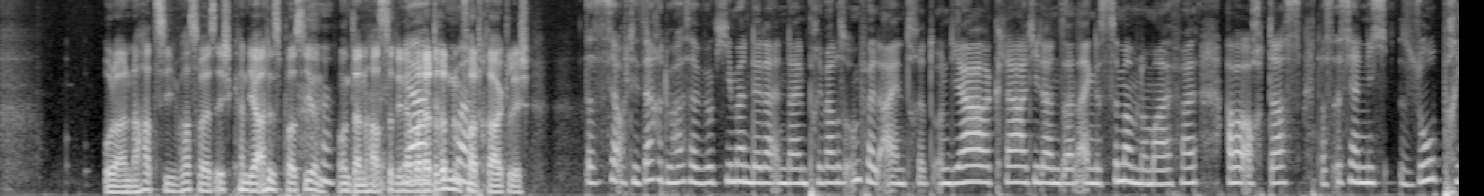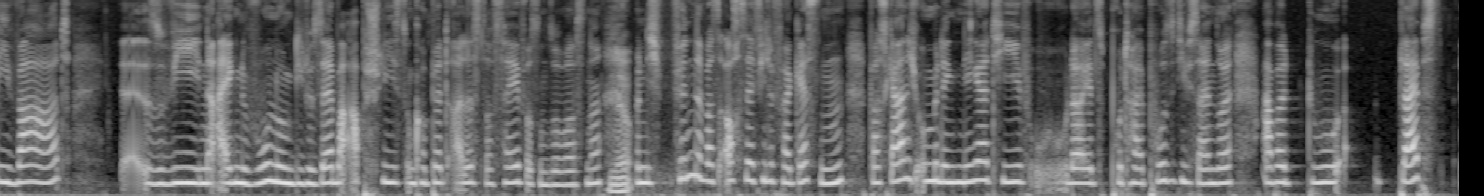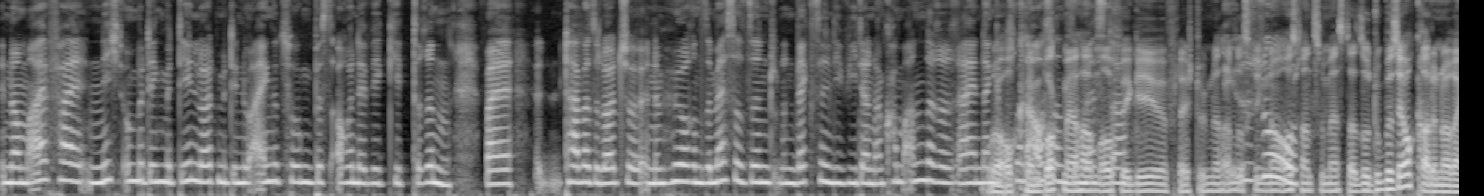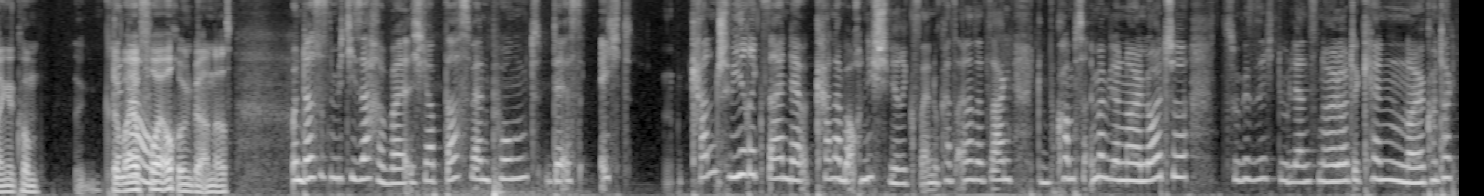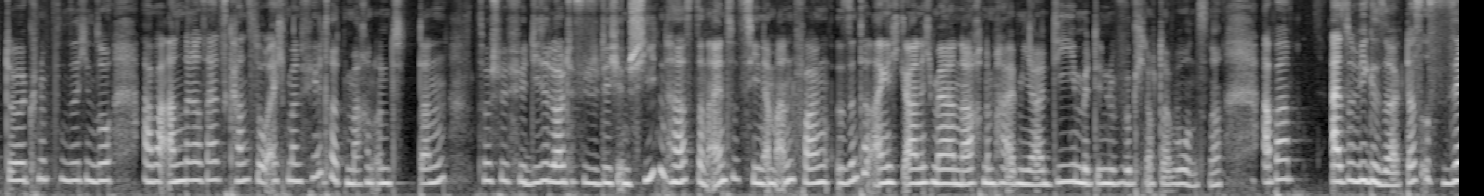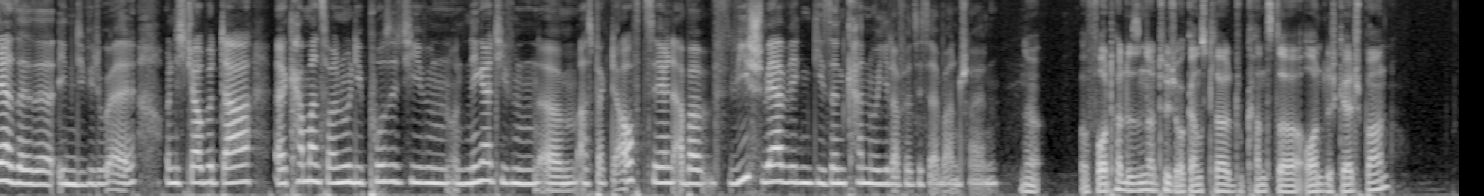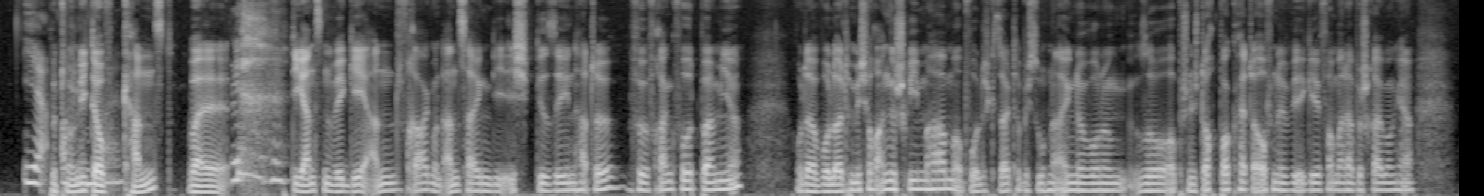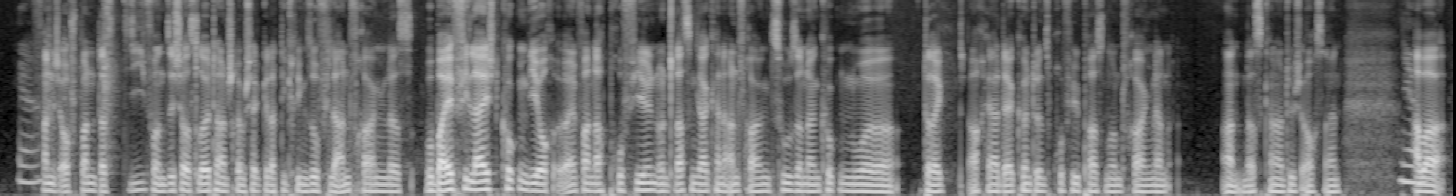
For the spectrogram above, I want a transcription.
Oder Nazi, was weiß ich, kann dir alles passieren. Und dann hast du den Ja, aber da drin vertraglich. Das ist ja auch die Sache. Du hast ja wirklich jemanden, der da in dein privates Umfeld eintritt. Und ja, klar hat jeder in sein eigenes Zimmer im Normalfall. Aber auch das, das ist ja nicht so privat, so wie eine eigene Wohnung, die du selber abschließt und komplett alles da safe ist und sowas, ne? Ja. Und ich finde, was auch sehr viele vergessen, was gar nicht unbedingt negativ oder jetzt brutal positiv sein soll, aber du bleibst im Normalfall nicht unbedingt mit den Leuten, mit denen du eingezogen bist, auch in der WG drin, weil äh, teilweise Leute in einem höheren Semester sind und dann wechseln die wieder und dann kommen andere rein, dann Oder auch keinen Bock mehr haben auf. WG, vielleicht irgendwas anderes ein So. Auslandssemester. Also du bist ja auch gerade neu reingekommen. Da war ja Genau. vorher auch irgendwer anders. Und das ist nämlich die Sache, weil ich glaube, das wäre ein Punkt, der ist echt, kann schwierig sein, der kann aber auch nicht schwierig sein. Du kannst einerseits sagen, du bekommst immer wieder neue Leute zu Gesicht, du lernst neue Leute kennen, neue Kontakte knüpfen sich und so, aber andererseits kannst du auch echt mal einen Fehltritt machen und dann zum Beispiel für diese Leute, für die du dich entschieden hast, dann einzuziehen am Anfang, sind dann eigentlich gar nicht mehr nach einem halben Jahr die, mit denen du wirklich noch da wohnst. Ne? Aber also wie gesagt, das ist sehr, sehr, sehr individuell. Und ich glaube, da äh, kann man zwar nur die positiven und negativen ähm, Aspekte aufzählen, aber wie schwerwiegend die sind, kann nur jeder für sich selber entscheiden. Vorteile sind natürlich auch ganz klar, du kannst da ordentlich Geld sparen. Ja. Betonung liegt auf kannst, weil die ganzen WG-Anfragen und Anzeigen, die ich gesehen hatte für Frankfurt bei mir, oder wo Leute mich auch angeschrieben haben, obwohl ich gesagt habe, ich suche eine eigene Wohnung, so ob ich nicht doch Bock hätte auf eine WG von meiner Beschreibung her. Ja. Fand ich auch spannend, dass die von sich aus Leute anschreiben. Ich hätte gedacht, die kriegen so viele Anfragen, dass. Wobei vielleicht gucken die auch einfach nach Profilen und lassen gar keine Anfragen zu, sondern gucken nur direkt, ach ja, der könnte ins Profil passen und fragen dann an. Das kann natürlich auch sein. ja. Aber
